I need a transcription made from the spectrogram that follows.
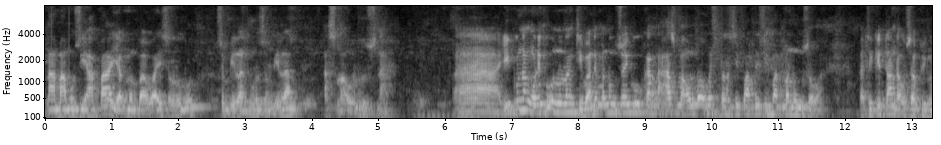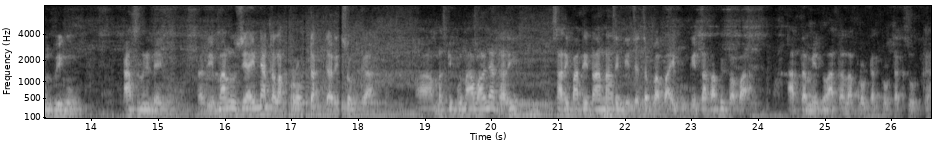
Namamu siapa yang membawai seluruh 99 Asmaul Husna. Nah, iku nang ngene iku nang jiwane menungso iku karena Asmaullah wis tersifati sifat menungso. Jadi kita ndak usah bingung-bingung. Aslinya itu. Jadi manusia ini adalah produk dari surga Nah, meskipun awalnya dari saripati tanah yang dicecep bapak ibu kita, tapi bapak Adam itu adalah produk-produk surga.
